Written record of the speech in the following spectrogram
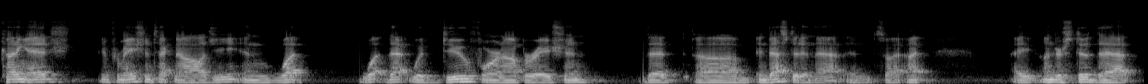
cutting edge information technology and what what that would do for an operation that um, invested in that. And so I, I, understood that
